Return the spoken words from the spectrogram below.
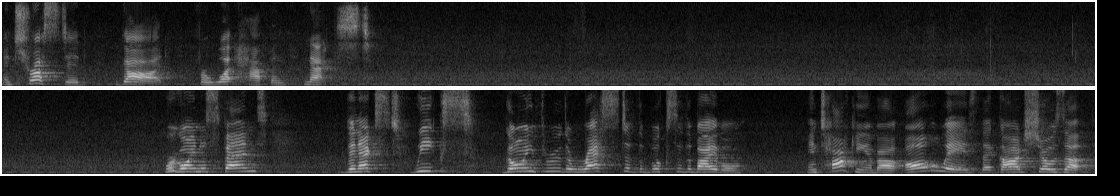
and trusted God for what happened next. We're going to spend the next weeks going through the rest of the books of the Bible and talking about all the ways that God shows up.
